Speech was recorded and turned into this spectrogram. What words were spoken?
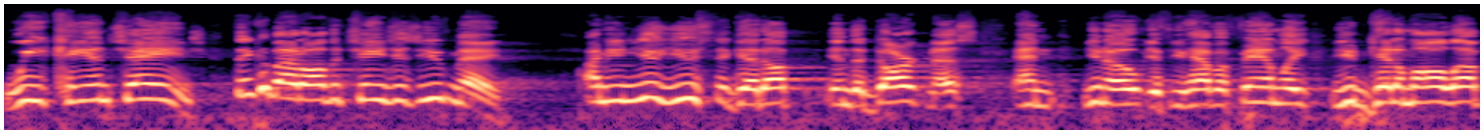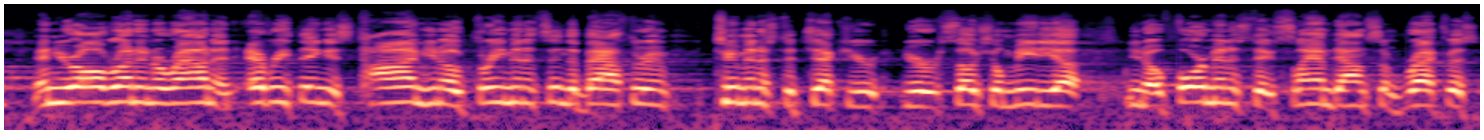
we can change. Think about all the changes you've made. I mean, you used to get up in the darkness and you know, if you have a family, you'd get them all up and you're all running around and everything is time, you know, three minutes in the bathroom, two minutes to check your, your social media, you know, four minutes to slam down some breakfast.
